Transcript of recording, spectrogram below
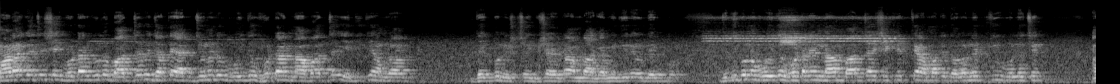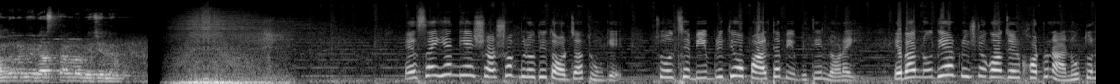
মারা গেছে সেই ভোটারগুলো বাদ যাবে যাতে একজনেরও বৈধ ভোটার না বাদ যায়। এদিকে আমরা দেখব নিশ্চয়ই বিষয়টা, আমরা আগামী দিনেও দেখব। যদি কোনো বৈধ ভোটারের নাম বাদ যায়, সেক্ষেত্রে আমাদের দলনেত্রীও বলেছেন, আন্দোলনের রাস্তা আমরা বেছে নেব। এসআইএর নিয়ে শাসক বিরোধী তরজা তুঙ্গে। চলছে বিবৃতি ও পাল্টা বিবৃতির লড়াই। এবার নদিয়ার কৃষ্ণগঞ্জের ঘটনা নতুন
